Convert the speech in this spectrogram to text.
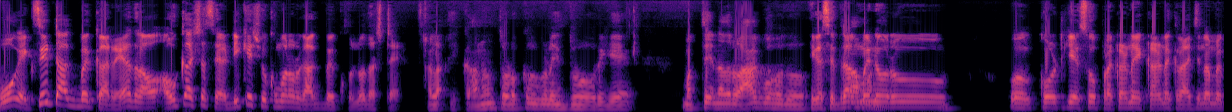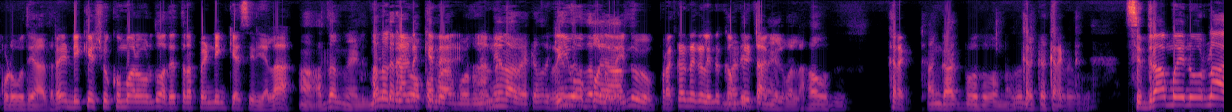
ಹೋಗಿ ಎಕ್ಸಿಟ್ ಆಗ್ಬೇಕಾದ್ರೆ ಅದ್ರ ಅವಕಾಶ ಡಿ ಕೆ ಶಿವಕುಮಾರ್ ಅವ್ರಿಗೆ ಆಗ್ಬೇಕು ಅನ್ನೋದಷ್ಟೇ. ಅಲ್ಲ ಈ ಕಾನೂನು ತೊಡಕುಗಳು ಇದ್ದು ಅವರಿಗೆ ಮತ್ತೆ ಏನಾದ್ರು ಆಗಬಹುದು? ಈಗ ಸಿದ್ದರಾಮಯ್ಯನವರು ಕೋರ್ಟ್ ಕೇಸು ಪ್ರಕರಣ ಕಾರಣಕ್ಕೆ ರಾಜೀನಾಮೆ ಕೊಡುವುದೇ ಆದ್ರೆ ಡಿ ಕೆ ಶಿವಕುಮಾರ್ ಅವ್ರದ್ದು ಅದೇ ತರ ಪೆಂಡಿಂಗ್ ಕೇಸ್ ಇದೆಯಲ್ಲ? ಇನ್ನು ಪ್ರಕರಣಗಳು ಇನ್ನು ಕಂಪ್ಲೀಟ್ ಆಗಿಲ್ವಲ್ಲ ಹೌದು. ಕರೆಕ್ಟ್ ಹಂಗಾಗ್ಬಹುದು ಅನ್ನೋದು ಕರೆಕ್ಟ್. ಸಿದ್ದರಾಮಯ್ಯನವ್ರನ್ನ ಆ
